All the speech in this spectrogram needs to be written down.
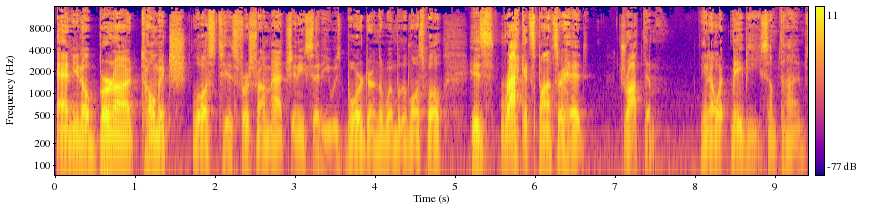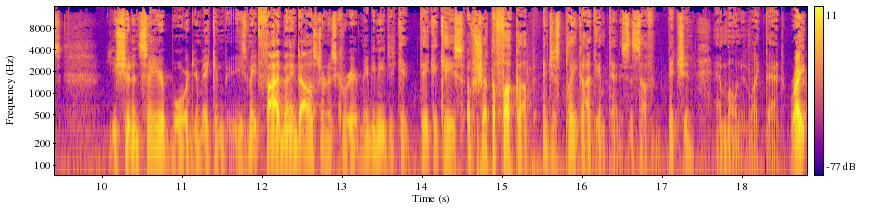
And, you know, Bernard Tomic lost his first round match and he said he was bored during the Wimbledon loss. Well, his racket sponsor had dropped him. You know what? Maybe sometimes you shouldn't say you're bored. You're making. He's made five million dollars during his career. Maybe you need to take a case of shut the fuck up and just play goddamn tennis and stop bitching and moaning like that, right?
